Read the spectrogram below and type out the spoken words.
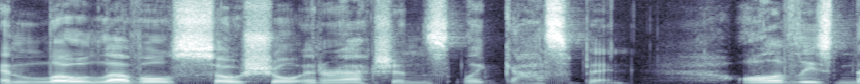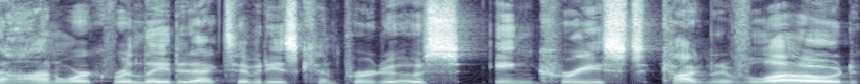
and low level social interactions like gossiping. All of these non work related activities can produce increased cognitive load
